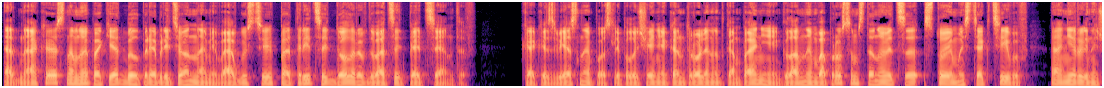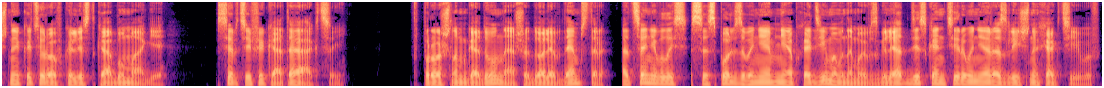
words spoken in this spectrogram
Однако основной пакет был приобретен нами в августе по 30 долларов 25 центов. Как известно, после получения контроля над компанией главным вопросом становится стоимость активов, а не рыночная котировка листка бумаги, сертификата акций. В прошлом году наша доля в Демпстер оценивалась с использованием необходимого, на мой взгляд, дисконтирования различных активов.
